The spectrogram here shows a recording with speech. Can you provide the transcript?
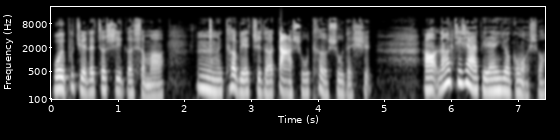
我也不觉得这是一个什么嗯特别值得大书特书的事。好，然后接下来别人又跟我说：“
